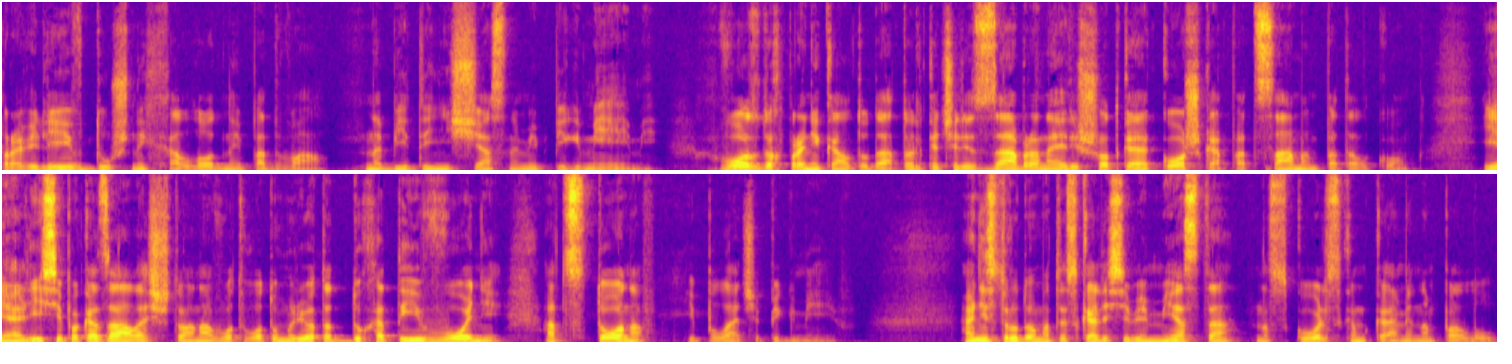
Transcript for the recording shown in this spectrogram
провели в душный холодный подвал, набитый несчастными пигмеями. Воздух проникал туда только через забранное решеткой окошко под самым потолком. И Алисе показалось, что она вот-вот умрет от духоты и вони, от стонов и плача пигмеев. Они с трудом отыскали себе место на скользком каменном полу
